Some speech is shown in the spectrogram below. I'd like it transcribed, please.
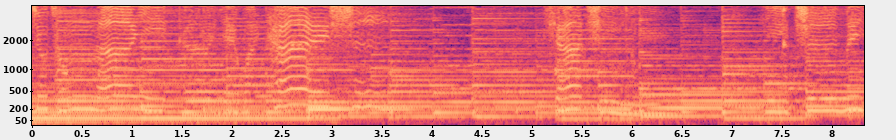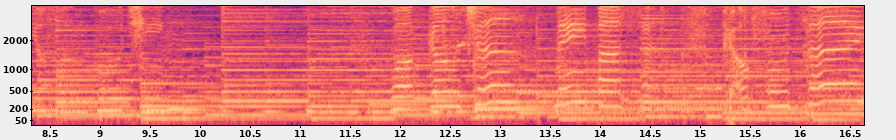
就从那一个夜晚开始下起雨，一直没有放过晴。我勾着那把伞，漂浮在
